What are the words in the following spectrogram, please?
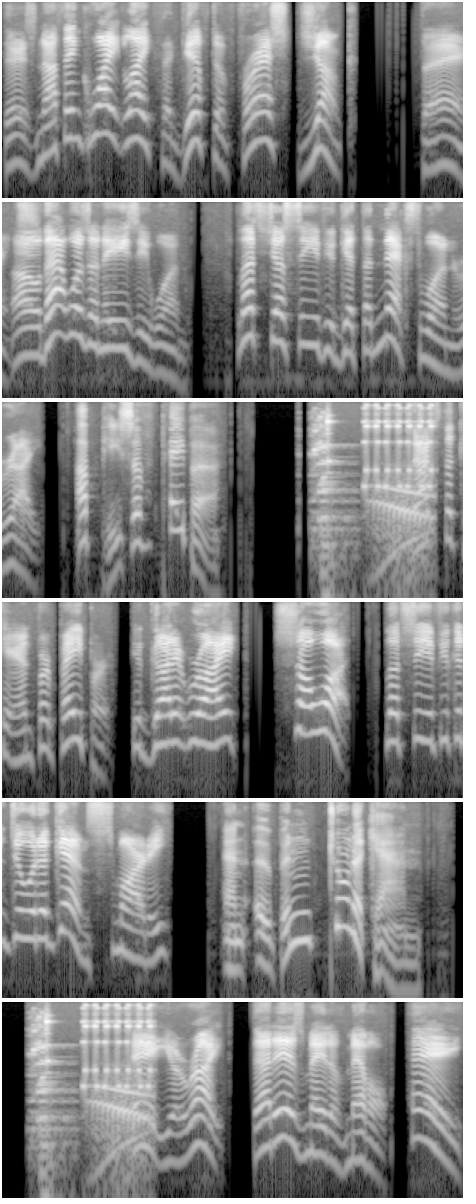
There's nothing quite like the gift of fresh junk. Thanks. Oh, that was an easy one. Let's just see if you get the next one right. A piece of paper. That's the can for paper. You got it right. So what? Let's see if you can do it again, smarty. An open tuna can. Hey, you're right. That is made of metal. Hey,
